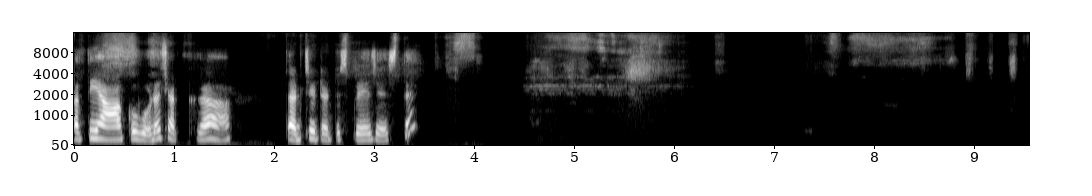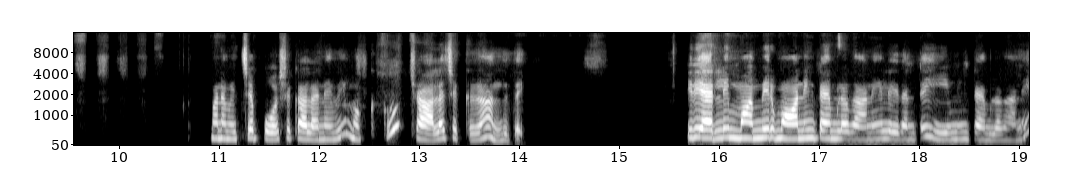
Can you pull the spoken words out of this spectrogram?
ప్రతి ఆకు కూడా చక్కగా తడిచేటట్టు స్ప్రే చేస్తే మనం ఇచ్చే పోషకాలు అనేవి మొక్కకు చాలా చక్కగా అందుతాయి. ఇది ఎర్లీ మీరు మార్నింగ్ టైంలో కానీ లేదంటే ఈవినింగ్ టైంలో కానీ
